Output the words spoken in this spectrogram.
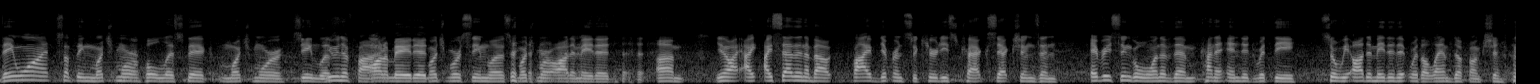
They want something much more holistic, much more Seamless, unified, automated. much more seamless, much more automated. Um, you know, I, I sat in about five different securities track sections, and every single one of them kind of ended with the, so we automated it with a Lambda function.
